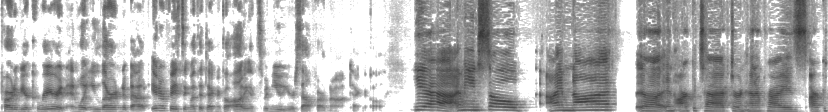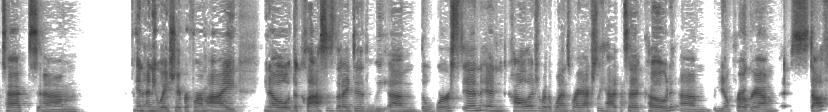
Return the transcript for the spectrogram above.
part of your career and, and what you learned about interfacing with a technical audience when you yourself are not technical? Yeah, I mean, so I'm not uh, an architect or an enterprise architect um, in any way, shape, or form. I, you know, the classes that I did um, the worst in in college were the ones where I actually had to code, um, you know, program stuff.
